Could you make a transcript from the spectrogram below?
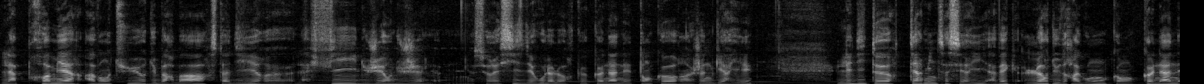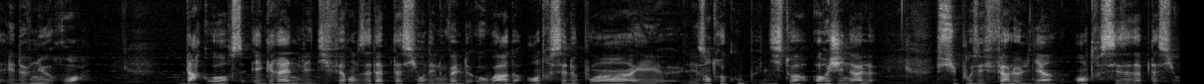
la première aventure du barbare, c'est-à-dire euh, la fille du géant du gel. Ce récit se déroule alors que Conan est encore un jeune guerrier. L'éditeur termine sa série avec L'heure du dragon quand Conan est devenu roi. Dark Horse égrène les différentes adaptations des nouvelles de Howard entre ces deux points et euh, les entrecoupes d'histoires originales supposées faire le lien entre ces adaptations.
